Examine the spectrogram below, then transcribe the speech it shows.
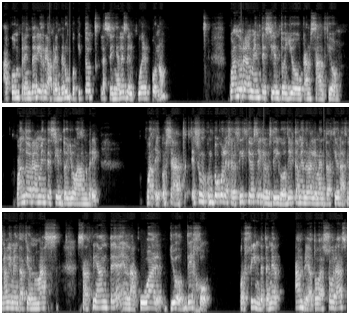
a comprender y reaprender un poquito las señales del cuerpo, ¿no? ¿Cuándo realmente siento yo cansancio? ¿Cuándo realmente siento yo hambre? Eh, o sea, es un, poco el ejercicio ese que os digo, de ir cambiando la alimentación hacia una alimentación más saciante, en la cual yo dejo, por fin, de tener hambre a todas horas,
